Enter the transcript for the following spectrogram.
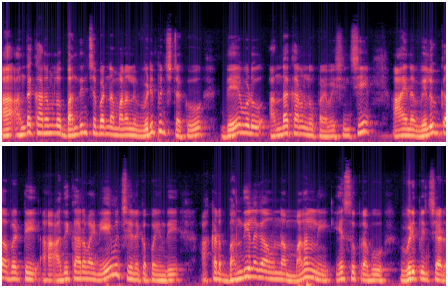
ఆ అంధకారంలో బంధించబడిన మనల్ని విడిపించుటకు దేవుడు అంధకారంలో ప్రవేశించి ఆయన వెలుగు కాబట్టి ఆ అధికారం ఆయన ఏమి చేయలేకపోయింది? అక్కడ బందీలుగా ఉన్న మనల్ని యేసు ప్రభు విడిపించాడు.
